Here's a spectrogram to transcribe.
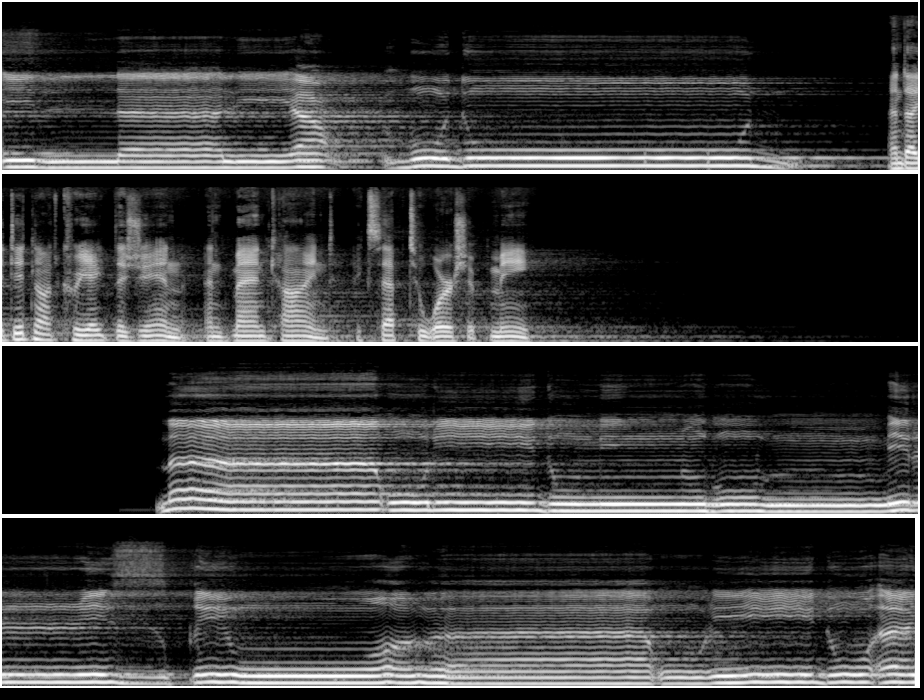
إلا ليعبدون And I did not create the jinn and mankind except to worship me. ما أريد منهم من رزق وما أريد أن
